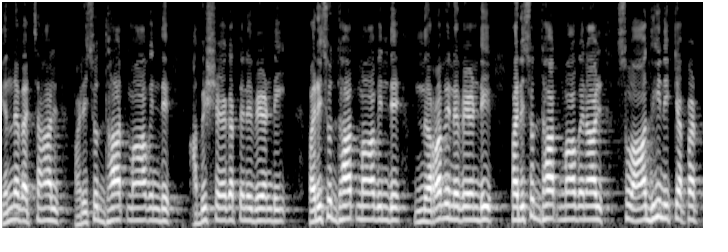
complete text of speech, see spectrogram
എന്ന് വെച്ചാൽ പരിശുദ്ധാത്മാവിന്റെ അഭിഷേകത്തിന് വേണ്ടി പരിശുദ്ധാത്മാവിന്റെ നിറവിന് വേണ്ടി പരിശുദ്ധാത്മാവിനാൽ സ്വാധീനിക്കപ്പെട്ട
